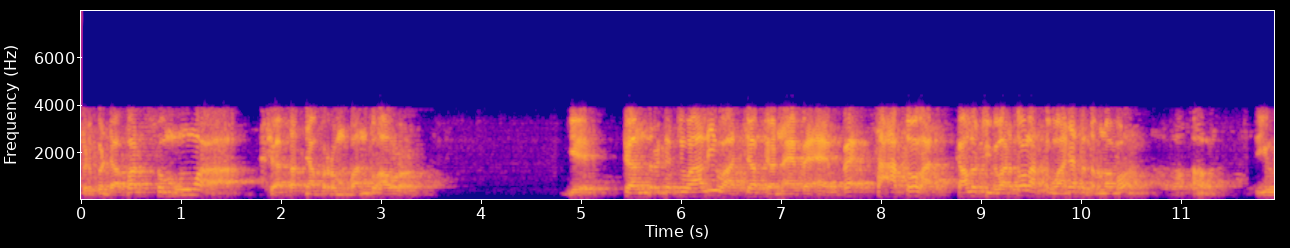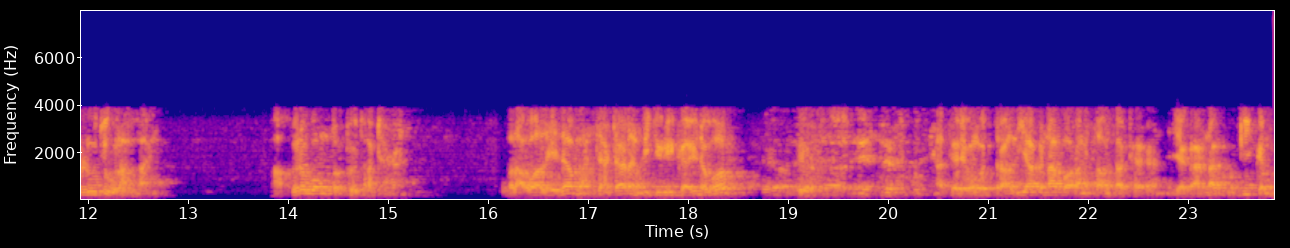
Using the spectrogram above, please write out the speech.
berpendapat semua jasadnya perempuan itu aurat. Ya, dan terkecuali wajah dan epek-epek saat sholat. Kalau di luar sholat semuanya tetap nopo. Dia lucu lah. Akhirnya wong terdo cadaran. Walau waleda mas cadaran dicurigai nopo. Dari orang Australia kenapa orang Islam sadaran? Ya karena budikan.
